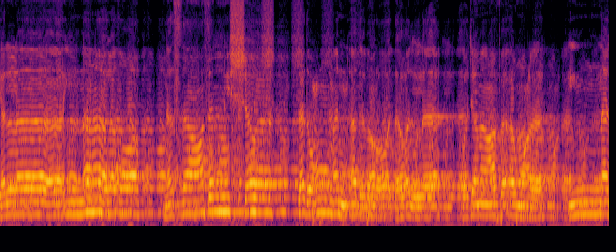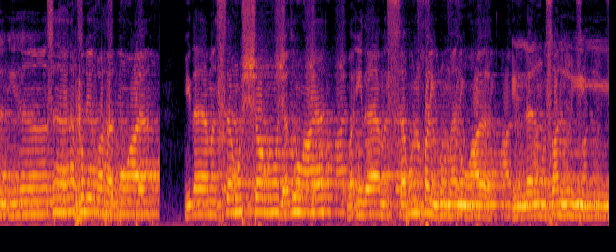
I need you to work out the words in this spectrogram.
كلا إنها لظى نزاعة للشوى تدعو من أدبر وتولى وجمع فأوعى إن الإنسان خلق هلوعا إذا مسه الشر جزوعا وإذا مسه الخير منوعا إلا المصلين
